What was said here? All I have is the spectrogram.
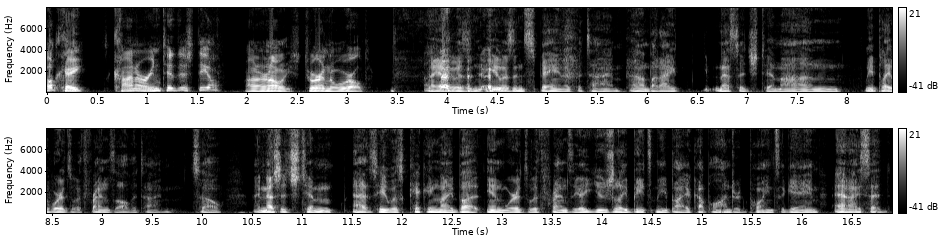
Okay, Connor into this deal? I don't know. He's touring the world. oh, yeah, he was in, he was in Spain at the time, um, but I messaged him on. We play Words with Friends all the time, so I messaged him as he was kicking my butt in Words with Friends. He usually beats me by a couple hundred points a game, and I said,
